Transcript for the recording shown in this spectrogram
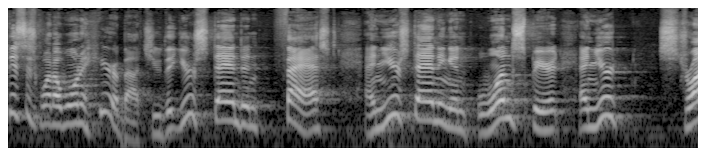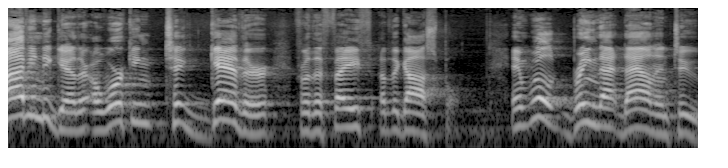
This is what I want to hear about you that you're standing fast and you're standing in one spirit and you're striving together or working together for the faith of the gospel. And we'll bring that down into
